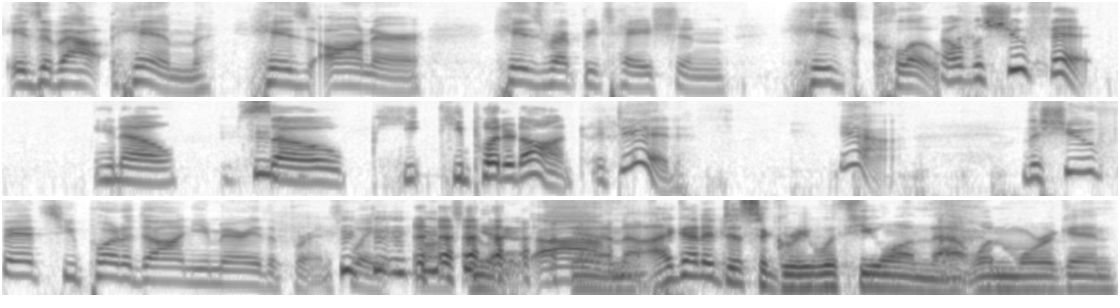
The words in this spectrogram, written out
is about him, his honor, his reputation, his cloak. Well, the shoe fit, you know, so he he put it on. It did. Yeah. The shoe fits, you put it on, you marry the prince. Wait. Yeah, yeah Um, no, I got to disagree with you on that one, Morgan.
